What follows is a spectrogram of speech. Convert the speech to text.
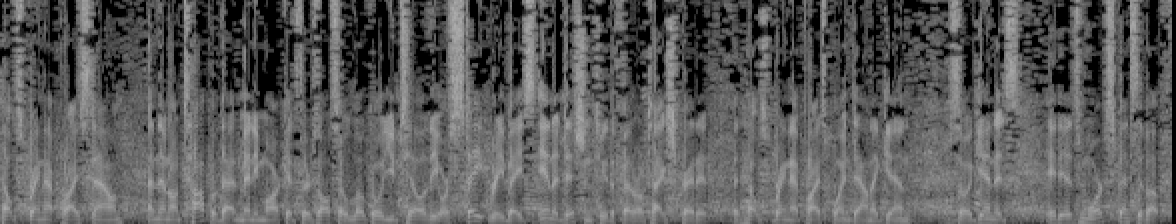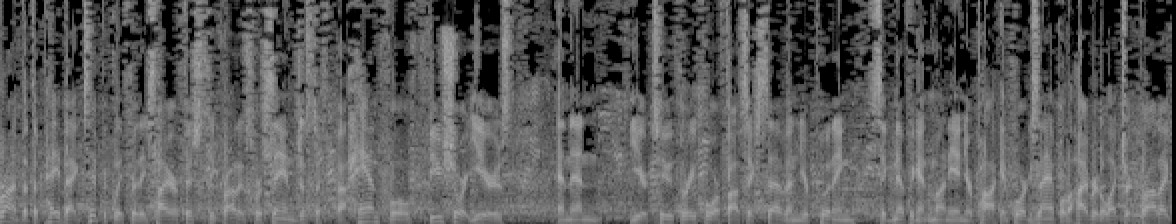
helps bring that price down. And then on top of that, many markets, there's also local utility or state rebates in addition to the federal tax credit that helps bring that price point down again. So again, it's it is more expensive up front, but the payback typically for these higher efficiency products, we're seeing just a, a handful, few short years, and then year two, three, four, five, six, seven, you're putting significant money in your pocket. For example, the hybrid electric product,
